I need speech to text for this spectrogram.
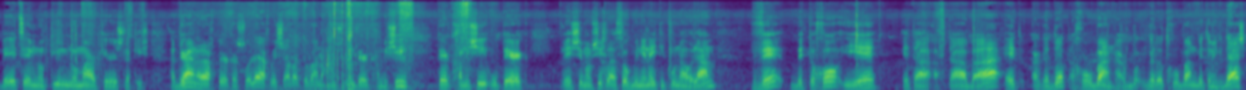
בעצם נוטים לומר כריש לקיש. הדרן הלך פרק השולח, בשבת טובה אנחנו ממשיכים פרק חמישי, פרק חמישי הוא פרק אה, שממשיך לעסוק בענייני תיקון העולם, ובתוכו יהיה את ההפתעה הבאה, את אגדות החורבן, אגדות חורבן בית המקדש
